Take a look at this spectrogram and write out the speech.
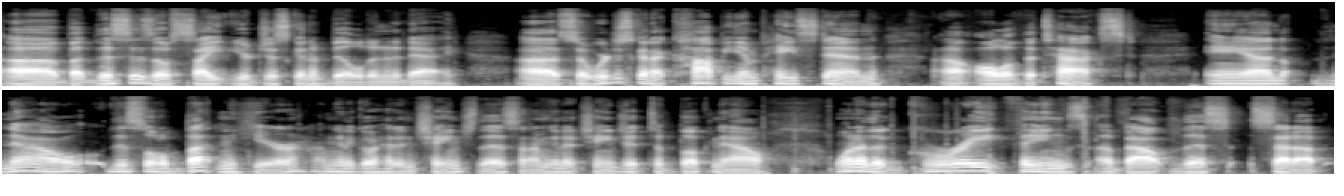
uh, but this is a site you're just going to build in a day. Uh, so we're just going to copy and paste in uh, all of the text. And now this little button here, I'm going to go ahead and change this and I'm going to change it to book now. One of the great things about this setup,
